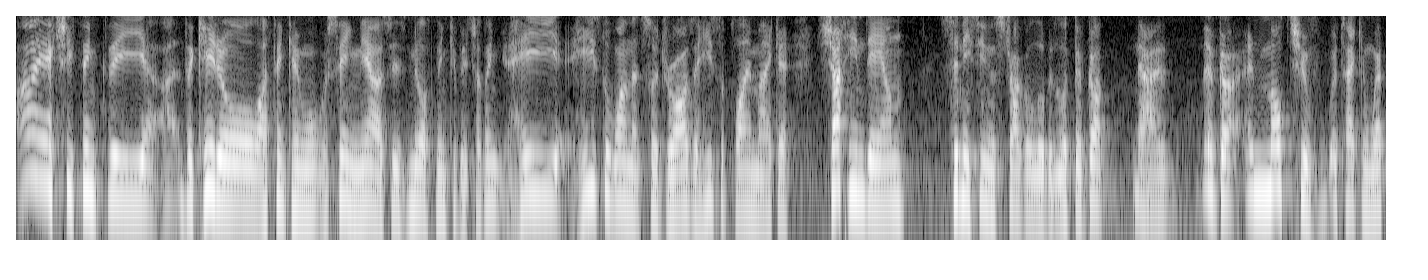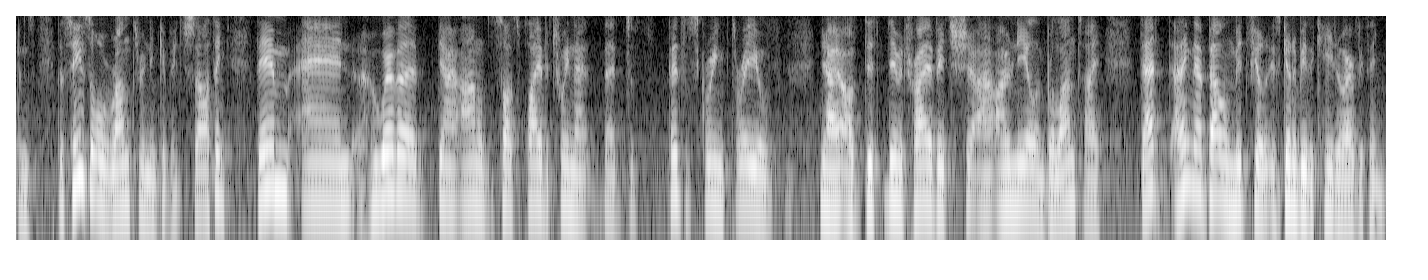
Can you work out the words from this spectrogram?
I actually think the uh, the key to all, I think, in what we're seeing now is, is Milos Ninkovic. I think he he's the one that sort of drives it. He's the playmaker. Shut him down. Sydney seem to struggle a little bit. Look, they've got no, they've got a multitude of attacking weapons, but seems to all run through Ninkovic. So I think them and whoever you know, Arnold decides to play between that, that defensive screen three of you know of Di- Dimitrovic, uh, O'Neill, and Brillante. That I think that battle in midfield is going to be the key to everything.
